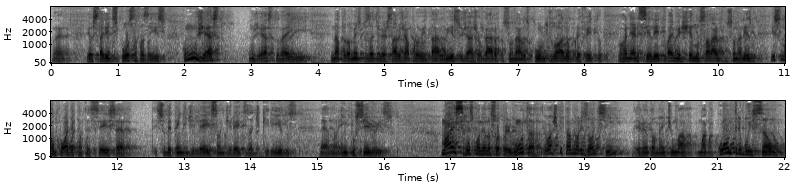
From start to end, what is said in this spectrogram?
Né? Eu estaria disposto a fazer isso como um gesto, um gesto, né? E naturalmente os adversários já aproveitaram isso, já jogaram para os funcionários públicos, olha, o prefeito, o Ranieri se eleito vai mexer no salário do funcionalismo. Isso não pode acontecer, isso, é, isso depende de lei, são direitos adquiridos, né? é impossível isso. Mas, respondendo a sua pergunta, eu acho que está no horizonte, sim, eventualmente, uma, uma contribuição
